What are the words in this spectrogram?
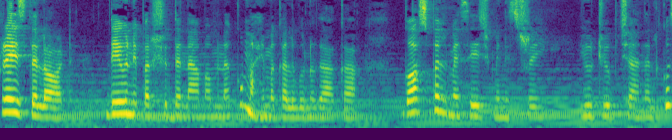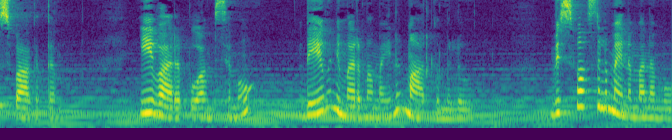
ప్రేజ్ ద లాడ్ దేవుని పరిశుద్ధ నామమునకు మహిమ కలుగునుగాక. గాస్పల్ మెసేజ్ మినిస్ట్రీ యూట్యూబ్ ఛానల్కు స్వాగతం. ఈ వారపు అంశము దేవుని మర్మమైన మార్గములు. విశ్వాసులమైన మనము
